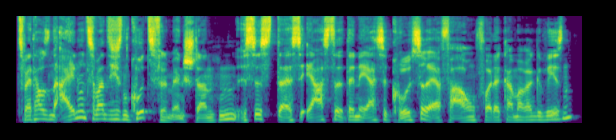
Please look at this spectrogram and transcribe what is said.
2021 ist ein Kurzfilm entstanden. Ist es das erste, deine erste größere Erfahrung vor der Kamera gewesen?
